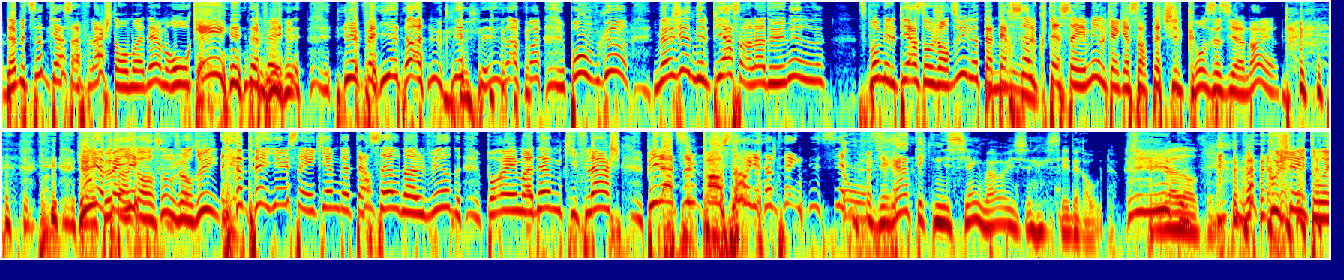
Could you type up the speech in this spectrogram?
d'habitude, quand ça flash ton modem, OK! Payé- il est payé dans le vide des affaires. Pauvre gars! Imagine 1000 pièces en l'an 2000. C'est pas 1000 pièces d'aujourd'hui. là. Ta Tercel coûtait 5000 quand elle sortait de chez le concessionnaire. Lui, il a payé... encore ça aujourd'hui. Il a payé un cinquième de Tercel dans le vide pour un modem qui flash. Puis là, tu me passes ton grand technicien. Grand technicien, ben oui, c'est- c'est drôle. Va te coucher, toi.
